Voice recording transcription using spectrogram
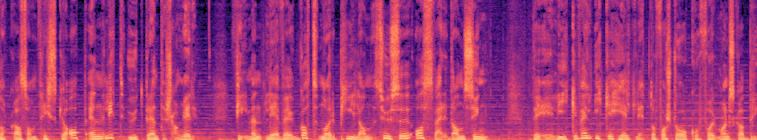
noe som frisker opp en litt utbrent sjanger. Filmen lever godt når pilene suser og sverdene synger. Det er likevel ikke helt lett å forstå hvorfor man skal bry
